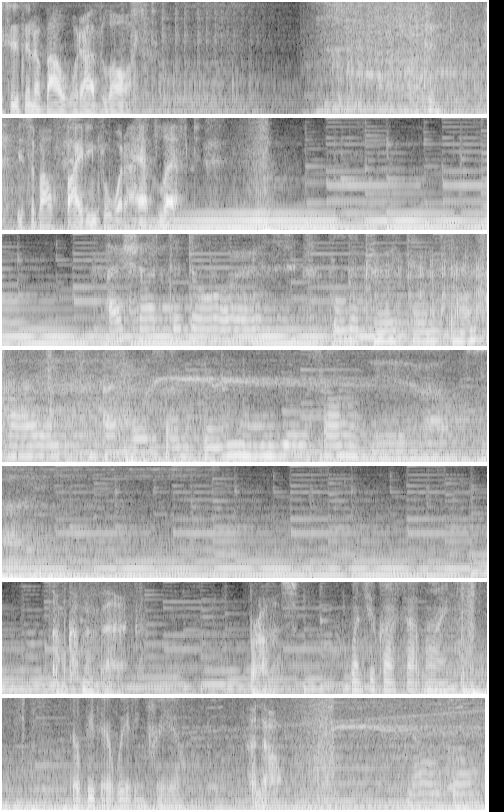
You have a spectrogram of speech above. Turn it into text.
This isn't about what I've lost. It's about fighting for what I have left. I shut the doors, pull the curtains and hide. I heard something moving somewhere outside. I'm coming back. Promise. Once you cross that line, they'll be there waiting for you. I know. No death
